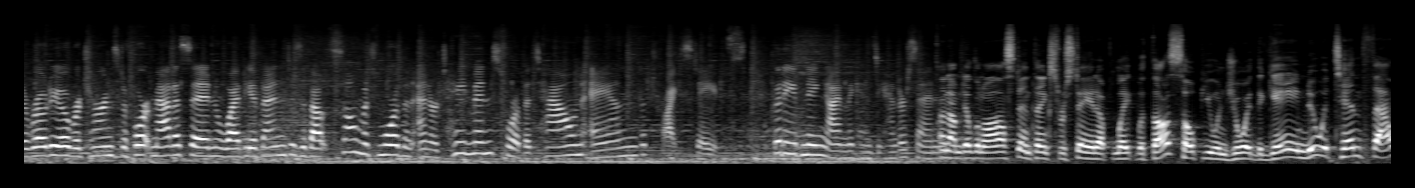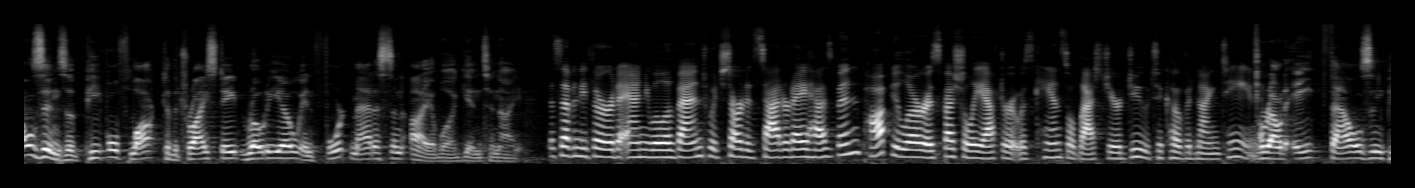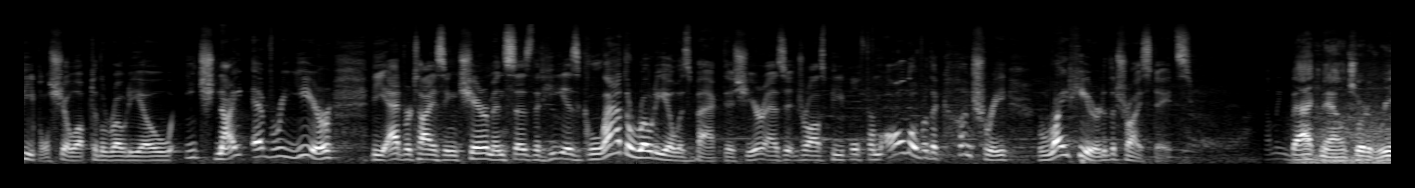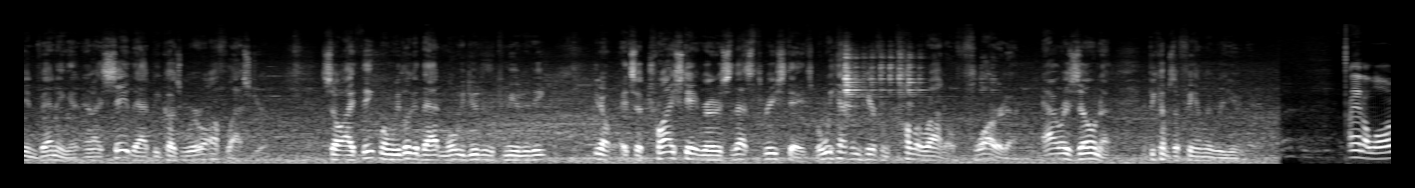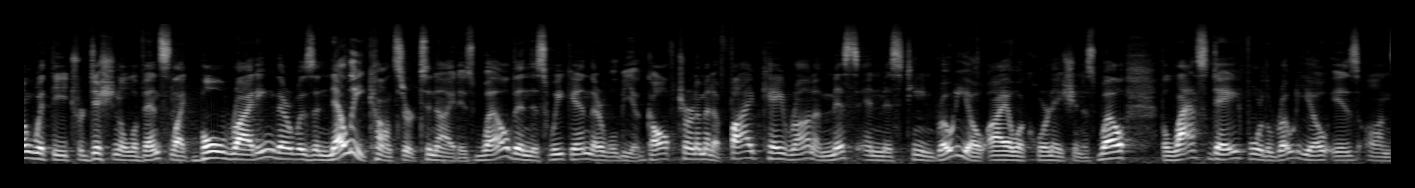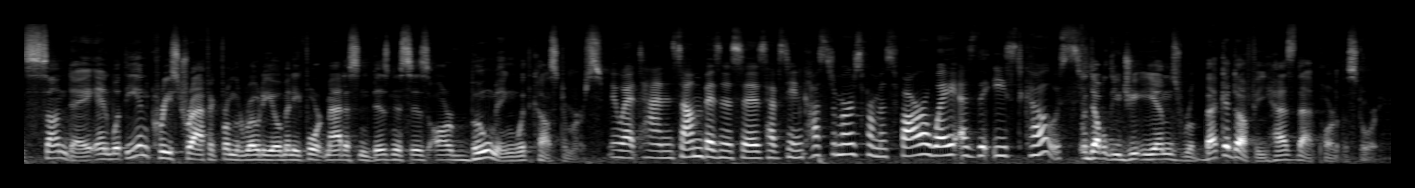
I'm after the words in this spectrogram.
The rodeo returns to Fort Madison. Why the event is about so much more than entertainment for the town and the tri-states. Good evening, I'm Mackenzie Henderson. And I'm Dylan Austin. Thanks for staying up late with us. Hope you enjoyed the game. New at 10, thousands of people flocked to the Tri-State Rodeo in Fort Madison, Iowa again tonight. The 73rd annual event, which started Saturday, has been popular, especially after it was canceled last year due to COVID-19. Around 8,000 people show up to the rodeo each night every year. The advertising chairman says that he is glad the rodeo is back this year as it draws people from all over the country right here to the tri-states. Coming back now and sort of reinventing it, and I say that because we were off last year. So I think when we look at that and what we do to the community, you know, it's a tri-state rodeo, so that's three states, but we have them here from Colorado, Florida, Arizona. It becomes a family reunion. And along with the traditional events like bull riding, there was a Nelly concert tonight as well. Then this weekend, there will be a golf tournament, a 5K run, a Miss and Miss Teen Rodeo Iowa coronation as well. The last day for the rodeo is on Sunday. And with the increased traffic from the rodeo, many Fort Madison businesses are booming with customers. New at 10, some businesses have seen customers from as far away as the East Coast. WGEM's Rebecca Duffy has that part of the story.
